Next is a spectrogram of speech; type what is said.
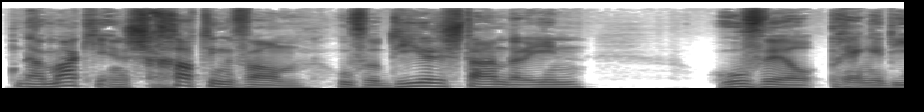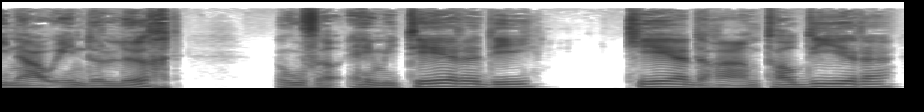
daar maak je een schatting van hoeveel dieren staan erin, hoeveel brengen die nou in de lucht, hoeveel emitteren die, keer het aantal dieren,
